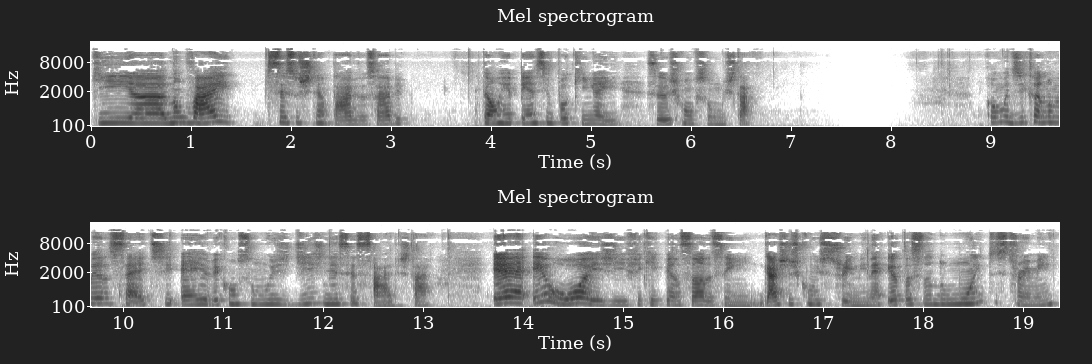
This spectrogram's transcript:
que uh, não vai ser sustentável, sabe? Então repense um pouquinho aí seus consumos, tá? Como dica número 7 é rever consumos desnecessários, tá? É, eu hoje fiquei pensando assim, gastos com streaming, né? Eu tô assinando muito streaming,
